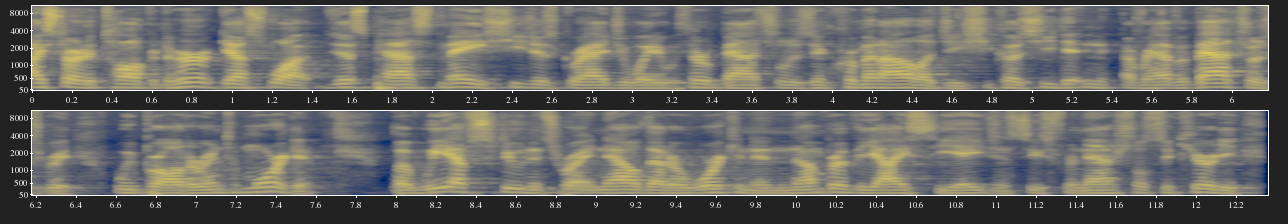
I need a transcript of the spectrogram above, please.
I started talking to her. Guess what? Just past May, she just graduated with her bachelor's in criminology because she didn't ever have a bachelor's degree. We brought her into Morgan. But we have students right now that are working in a number of the IC agencies for national security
